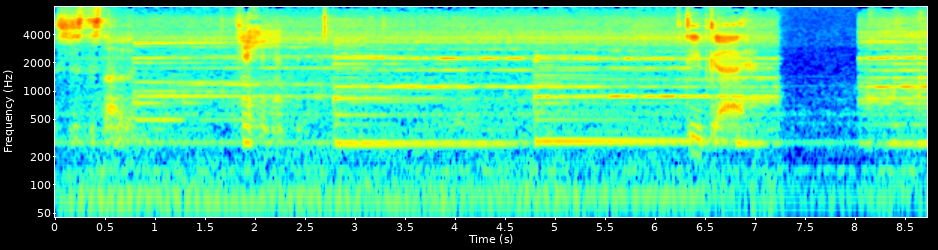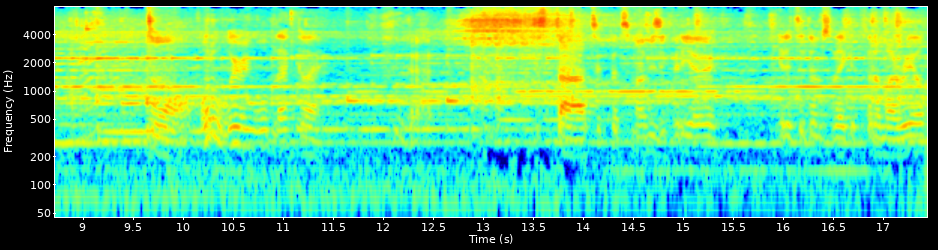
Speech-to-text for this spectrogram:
This is just the start of it. Deep guy. Oh, what a wearing all black guy. Just uh, took bits of my music video, edited them so they could fit on my reel.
